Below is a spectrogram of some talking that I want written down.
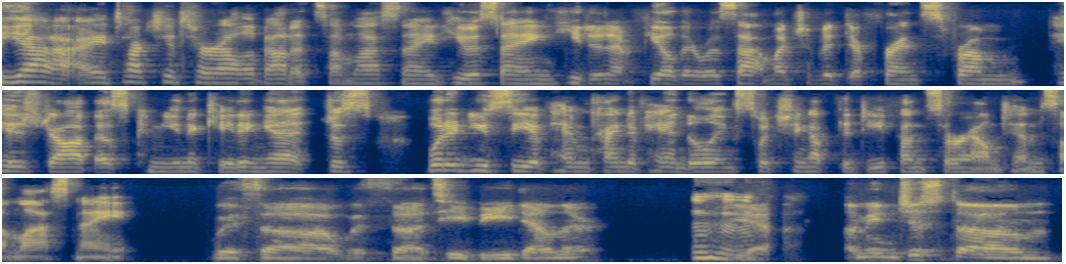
Yeah, I talked to Terrel about it some last night. He was saying he didn't feel there was that much of a difference from his job as communicating it. Just what did you see of him kind of handling switching up the defense around him some last night? With uh with uh TB down there? Mm-hmm. Yeah. I mean just um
